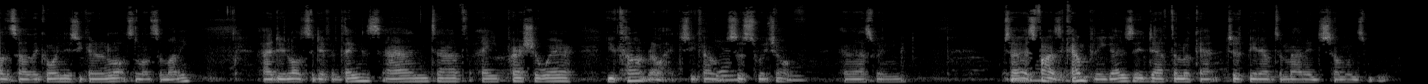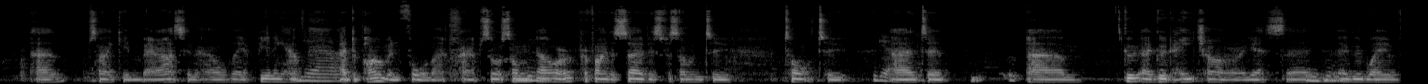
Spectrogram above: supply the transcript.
other side of the coin is you can earn lots and lots of money, uh, do lots of different things, and have a pressure where you can't relax, you can't Yeah, just switch off, and that's when. So as far as the company goes, you'd have to look at just being able to manage someone's uh, psyche better asking how they're feeling, have Yeah. a department for that perhaps, or some or provide a service for someone to talk to, Yeah. uh, to um, good a good HR, I guess, uh, a good way of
